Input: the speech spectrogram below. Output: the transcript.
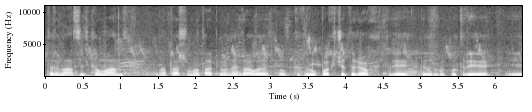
13 команд. На першому етапі вони грали в підгрупах чотирьох, три підгрупи по три і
